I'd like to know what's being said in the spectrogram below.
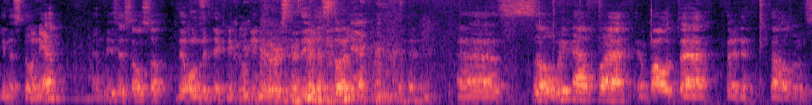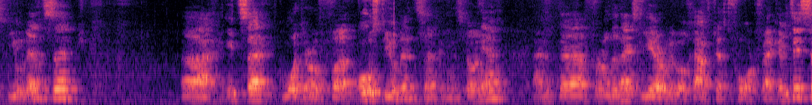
in Estonia. And this is also the only technical university in Estonia. Uh, so we have uh, about uh, 30,000 students. Uh, it's a quarter of uh, all students uh, in Estonia. And from the next year we will have just four faculties.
